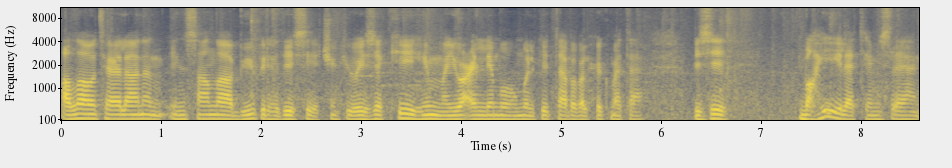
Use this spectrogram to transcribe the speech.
Allahu Teala'nın insanlığa büyük bir hediyesi. Çünkü ve zekkihim ve yuallimuhumul kitabe vel hükmete. Bizi vahiy ile temizleyen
